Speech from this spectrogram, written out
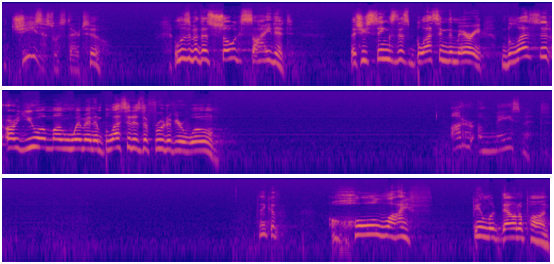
that Jesus was there too. Elizabeth is so excited that she sings this blessing to Mary Blessed are you among women, and blessed is the fruit of your womb. Utter amazement. Think of a whole life being looked down upon.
